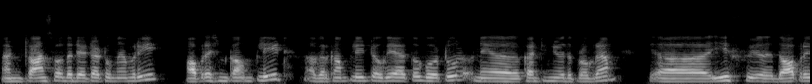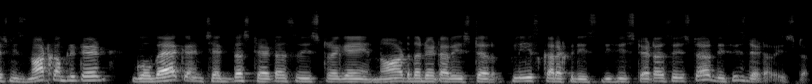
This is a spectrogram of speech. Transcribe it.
and transfer the data to memory. Operation complete. Agar complete ho gaya to go to uh, continue the program. Uh, if uh, the operation is not completed go back and check the status register again not the data register. Please correct this. This is status register this is data register.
